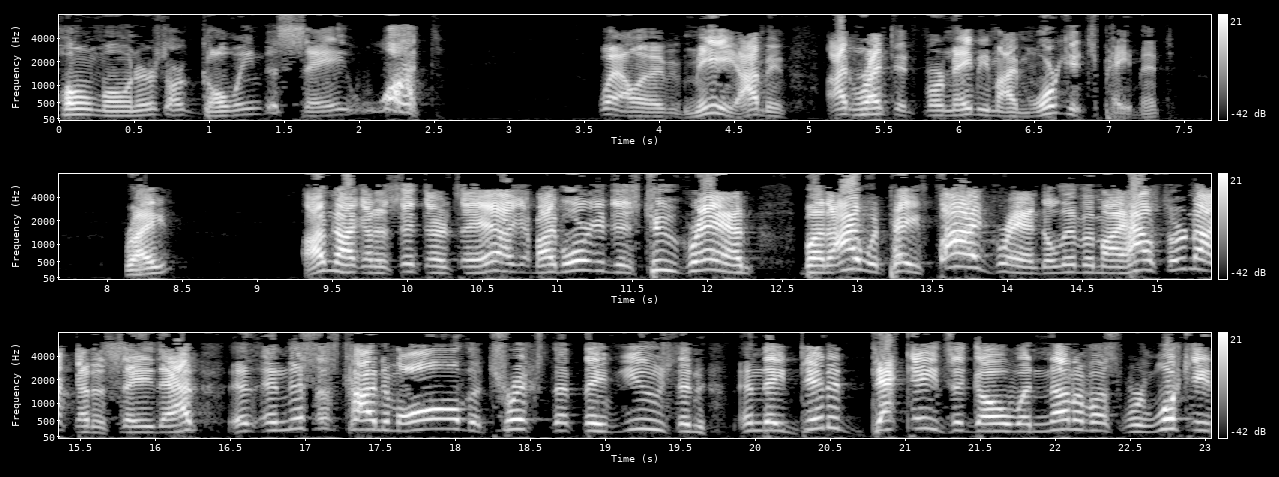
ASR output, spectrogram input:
homeowners are going to say what? Well, uh, me, I mean, I'd rent it for maybe my mortgage payment, right? I'm not going to sit there and say, hey, my mortgage is two grand, but I would pay five grand to live in my house. They're not going to say that. And, and, this is kind of all the tricks that they've used. And, and they did it decades ago when none of us were looking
